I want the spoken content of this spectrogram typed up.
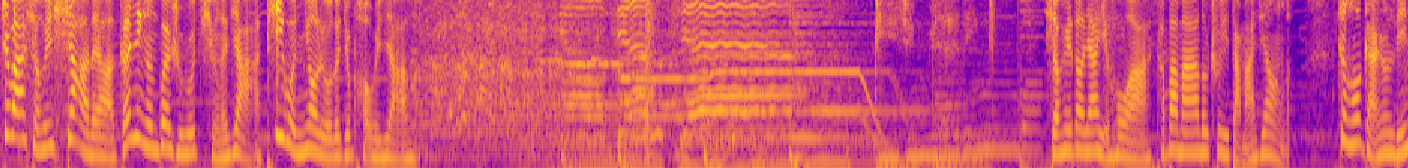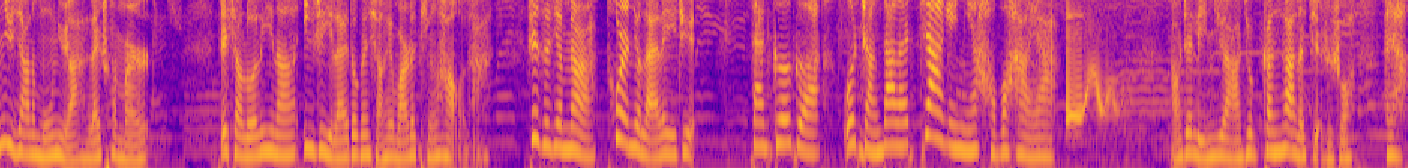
这把小黑吓得呀，赶紧跟怪叔叔请了假，屁滚尿流的就跑回家了。小黑到家以后啊，他爸妈都出去打麻将了，正好赶上邻居家的母女啊来串门这小萝莉呢，一直以来都跟小黑玩的挺好的，这次见面啊，突然就来了一句：“大哥哥，我长大了嫁给你好不好呀？”然后这邻居啊就尴尬的解释说：“哎呀，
